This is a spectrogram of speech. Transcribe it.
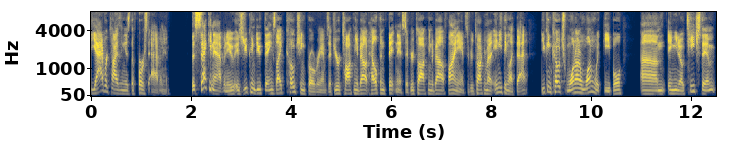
the advertising is the first avenue. The second avenue is you can do things like coaching programs. If you're talking about health and fitness, if you're talking about finance, if you're talking about anything like that, you can coach one on one with people um, and you know teach them,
